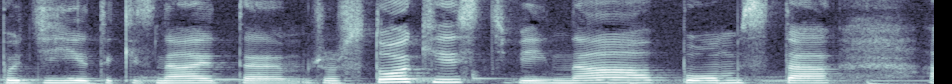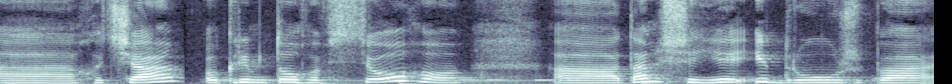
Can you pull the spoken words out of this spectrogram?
події такі, знаєте, жорстокість, війна, помста. Хоча, окрім того всього, там ще є і дружба,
